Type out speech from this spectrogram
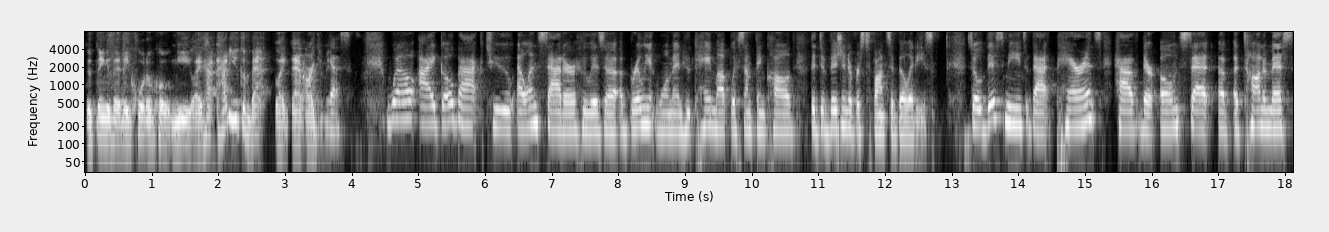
the things that they quote unquote need? Like how how do you combat like that argument?" Yes. Well, I go back to Ellen Satter, who is a, a, brilliant woman who came up with something called the division of responsibilities. So, this means that parents have their own set of autonomous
